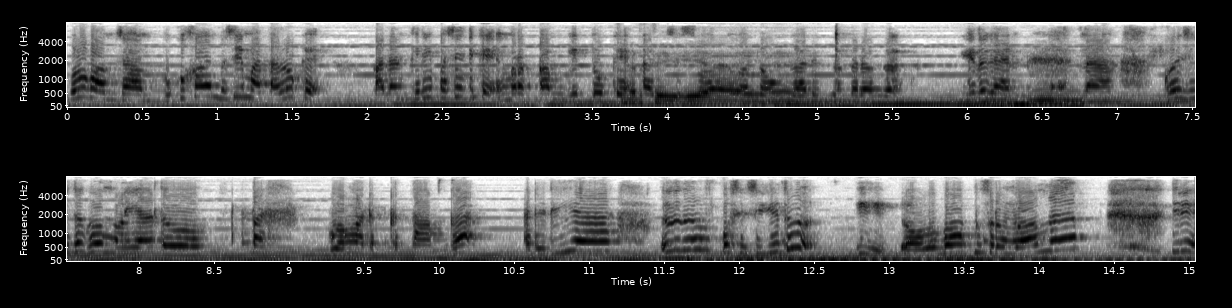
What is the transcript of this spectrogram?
Lu kalau misalnya buku kan pasti mata lu kayak kanan kiri pasti kayak ngerekam gitu kayak Ngerti, ada sesuatu iya, atau iya, enggak iya. ada ada enggak gitu kan. Hmm. nah gue situ gue ngeliat tuh pas gue ngadep ke tangga ada dia. Lu tuh posisinya tuh ih ya Allah bang serem banget. Jadi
